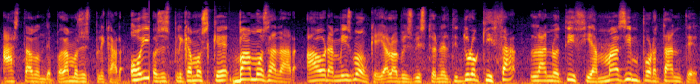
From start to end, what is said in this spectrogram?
hasta donde podamos explicar. Hoy os explicamos que vamos a dar ahora mismo, aunque ya lo habéis visto en el título, quizá la noticia más importante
